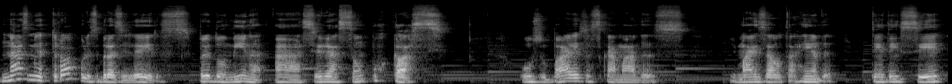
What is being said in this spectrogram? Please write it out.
Nas metrópoles brasileiras predomina a segregação por classe. Os bairros das camadas de mais alta renda tendem a ser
